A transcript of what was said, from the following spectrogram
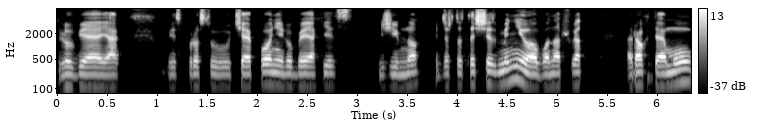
lubię jak jest po prostu ciepło, nie lubię jak jest zimno. Chociaż to też się zmieniło, bo na przykład rok temu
